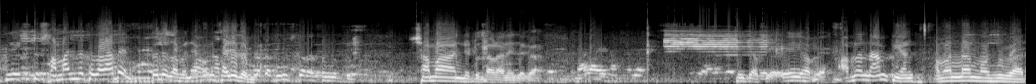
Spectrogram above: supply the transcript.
আপনি একটু সামান্য তো দাঁড়াবেন চলে যাবেন এখন সামান্য একটু দাঁড়ান এই জায়গা। ঠিক আছে এই হবে। আপনার নাম কি আমার নাম মজিবার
